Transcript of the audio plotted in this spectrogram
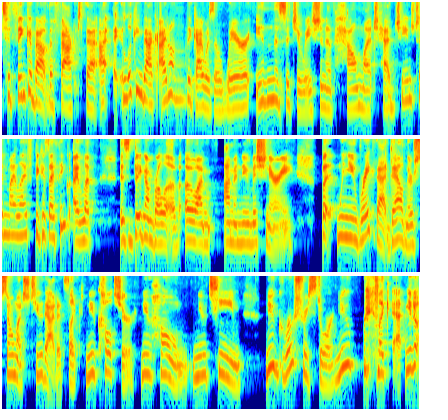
to think about the fact that I, looking back, I don't think I was aware in the situation of how much had changed in my life because I think I let this big umbrella of oh I'm I'm a new missionary. But when you break that down, there's so much to that. It's like new culture, new home, new team, new grocery store, new like you know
